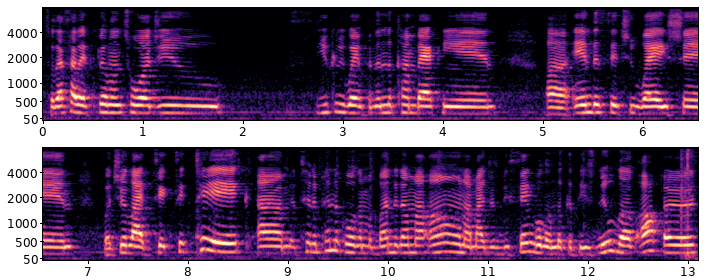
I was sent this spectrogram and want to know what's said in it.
So that's how they're feeling towards you you could be waiting for them to come back in, uh, end the situation, but you're like tick tick tick. Um, Ten of Pentacles, I'm abundant on my own. I might just be single and look at these new love offers.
